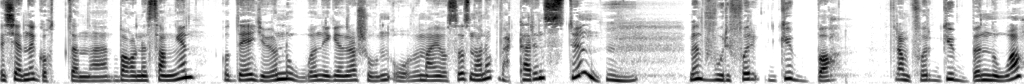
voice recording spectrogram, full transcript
Jeg kjenner godt denne barnesangen, Og det gjør noen i generasjonen over meg også, så den har nok vært her en stund. Mm. Men hvorfor gubba framfor gubbe Noah?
